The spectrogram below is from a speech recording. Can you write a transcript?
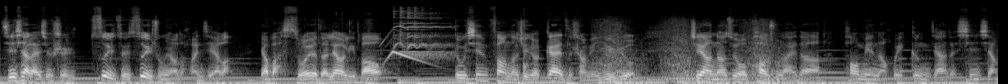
接下来就是最最最重要的环节了，要把所有的料理包都先放到这个盖子上面预热，这样呢，最后泡出来的泡面呢会更加的鲜香。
